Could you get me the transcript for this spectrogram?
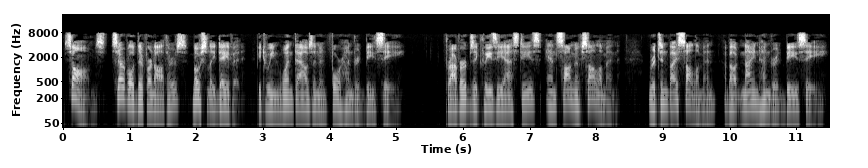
Psalms, several different authors, mostly David, between 1000 and 400 BC. Proverbs, Ecclesiastes, and Song of Solomon, written by Solomon, about 900 BC.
